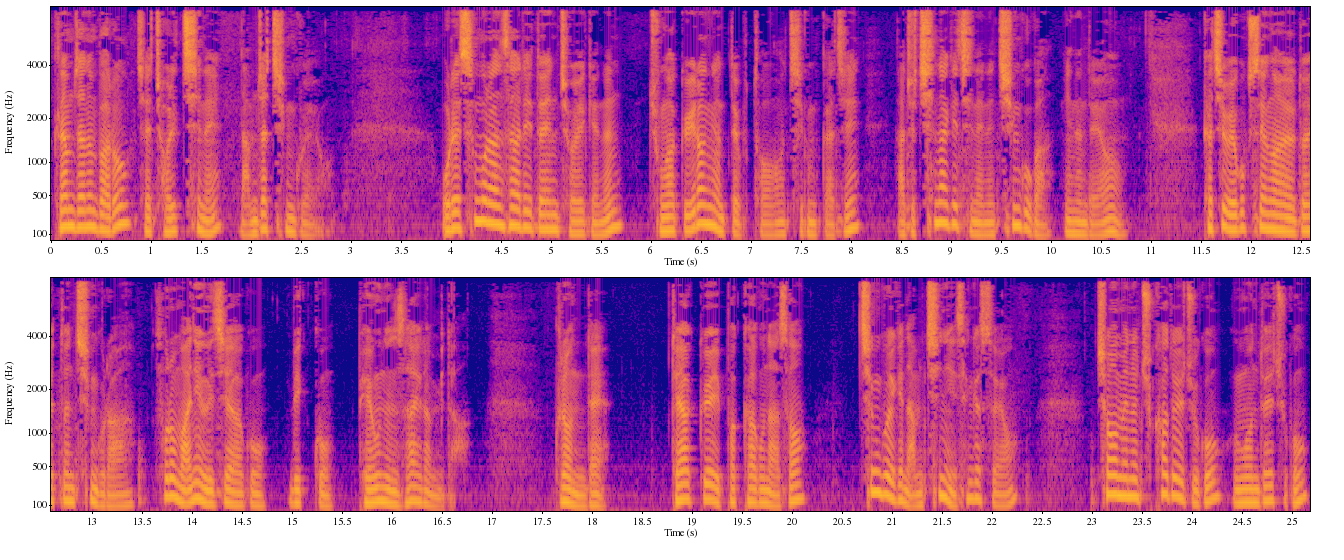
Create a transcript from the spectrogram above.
그 남자는 바로 제 절친의 남자친구예요. 올해 21살이 된 저에게는 중학교 1학년 때부터 지금까지 아주 친하게 지내는 친구가 있는데요. 같이 외국 생활도 했던 친구라 서로 많이 의지하고 믿고 배우는 사이랍니다. 그런데 대학교에 입학하고 나서 친구에게 남친이 생겼어요. 처음에는 축하도 해주고 응원도 해주고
